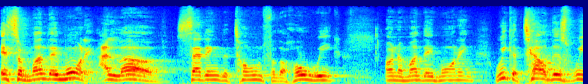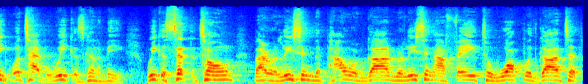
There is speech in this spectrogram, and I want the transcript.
It's a Monday morning. I love setting the tone for the whole week on a Monday morning. We could tell this week what type of week it's going to be. We could set the tone by releasing the power of God, releasing our faith to walk with God, to,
